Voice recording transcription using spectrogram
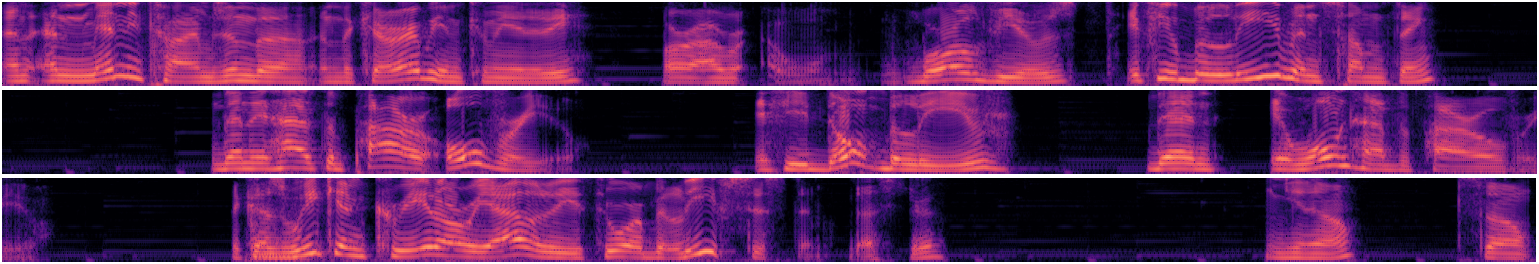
and and many times in the in the Caribbean community or our worldviews, if you believe in something, then it has the power over you. If you don't believe, then it won't have the power over you. Because Mhm. we can create our reality through our belief system, that's true. you know? So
